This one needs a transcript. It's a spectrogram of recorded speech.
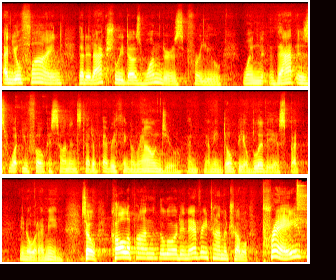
And you'll find that it actually does wonders for you when that is what you focus on instead of everything around you. And I mean, don't be oblivious, but you know what I mean. So call upon the Lord in every time of trouble. Pray.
